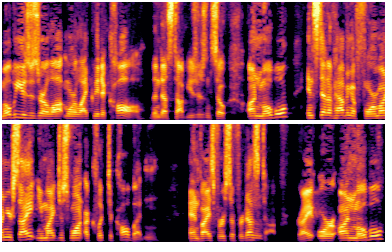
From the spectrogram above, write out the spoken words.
Mobile users are a lot more likely to call than desktop users, and so on mobile, instead of having a form on your site, you might just want a click to call button, and vice versa for desktop, right? Or on mobile,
